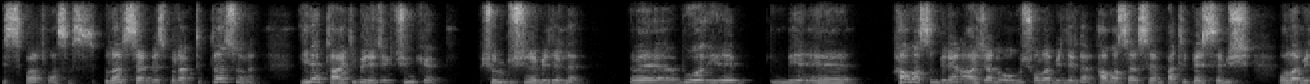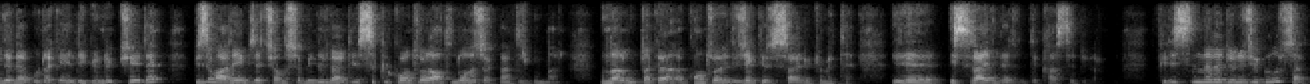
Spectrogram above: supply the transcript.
istihbarat vasıtasıyla. Bunları serbest bıraktıktan sonra yine takip edecek. Çünkü şunu düşünebilirler. E, bu e, e, Hamas'ın birer ajanı olmuş olabilirler. Hamas'a sempati beslemiş olabilirler buradaki 50 günlük şeyde. Bizim aleyhimize çalışabilirler diye sıkı kontrol altında olacaklardır bunlar. Bunları mutlaka kontrol edecektir İsrail hükümeti. E, İsraillileri de kastediyorum. Filistinlere dönecek olursak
